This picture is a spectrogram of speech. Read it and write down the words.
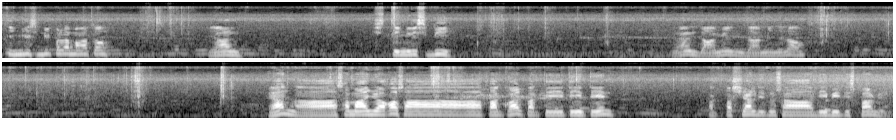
Stingless bee pala mga to. Yan. Stingless bee. Yan, dami, dami nila oh. Yan, ah, samahan nyo ako sa pagkuhan, pagtitingin-tingin. Pagpasyal dito sa DBT's Farm. Yan.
